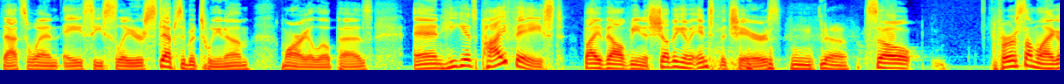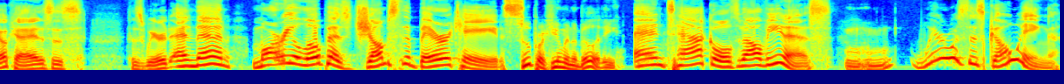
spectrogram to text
that's when AC Slater steps in between him, Mario Lopez, and he gets pie faced by Val Venis, shoving him into the chairs. Yeah. so first, I'm like, okay, this is this is weird. And then Mario Lopez jumps the barricade Superhuman ability. and tackles Val Venis. Mm-hmm. Where was this going?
